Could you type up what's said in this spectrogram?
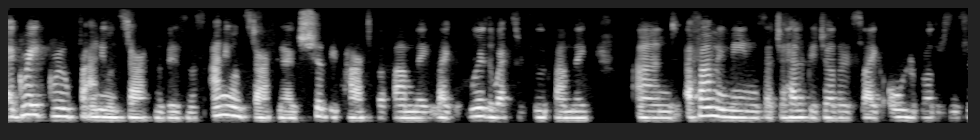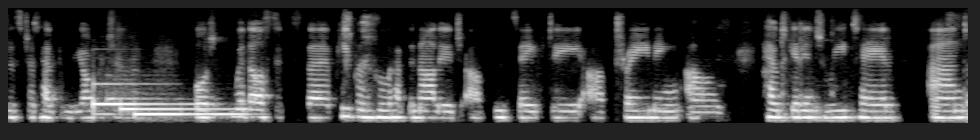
a great group for anyone starting a business. Anyone starting out should be part of a family. Like we're the Wexford Food Family, and a family means that you help each other. It's like older brothers and sisters helping the younger children. But with us, it's the people who have the knowledge of food safety, of training, of how to get into retail, and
